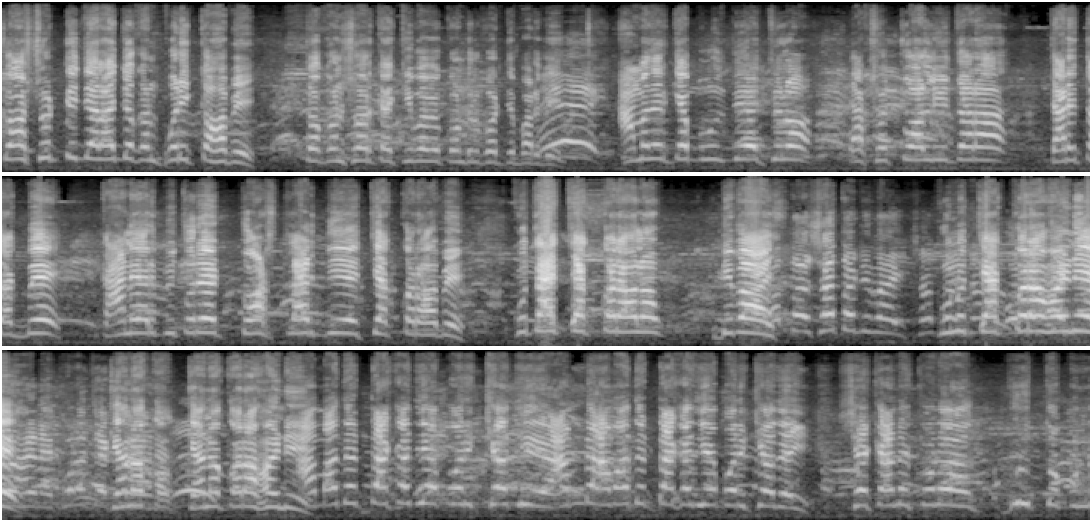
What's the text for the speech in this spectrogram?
চৌষট্টি জেলায় যখন পরীক্ষা হবে তখন সরকার কীভাবে কন্ট্রোল করতে পারবে? আমাদেরকে বুঝ দিয়েছিল একশো চুয়াল্লিশ দ্বারা দাঁড়িয়ে থাকবে কানের ভিতরে টর্চ লাইট দিয়ে চেক করা হবে। কোথায় চেক করা হলো? ডিভাইস কোনো চেক করা হয়নি। কেন কেন করা হয়নি। আমাদের টাকা দিয়ে পরীক্ষা দিয়ে আমরা আমাদের টাকা দিয়ে পরীক্ষা দেই। সেখানে কোনো গুরুত্বপূর্ণ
